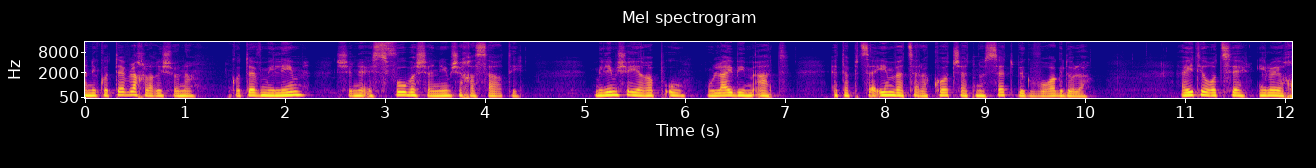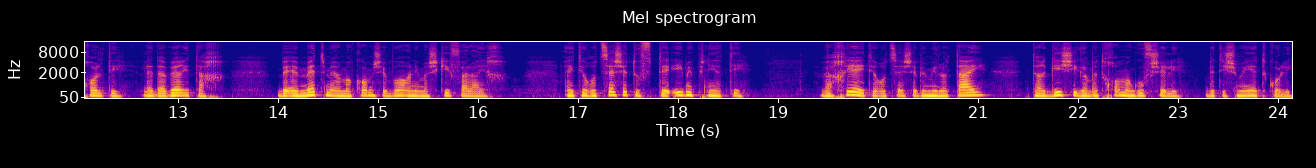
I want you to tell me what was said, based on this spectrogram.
אני כותב לך לראשונה, כותב מילים שנאספו בשנים שחסרתי. מילים שירפאו, אולי במעט, את הפצעים והצלקות שאת נושאת בגבורה גדולה. הייתי רוצה, אילו יכולתי, לדבר איתך, באמת מהמקום שבו אני משקיף עלייך. הייתי רוצה שתופתעי מפנייתי, והכי הייתי רוצה שבמילותיי תרגישי גם את חום הגוף שלי ותשמעי את קולי.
